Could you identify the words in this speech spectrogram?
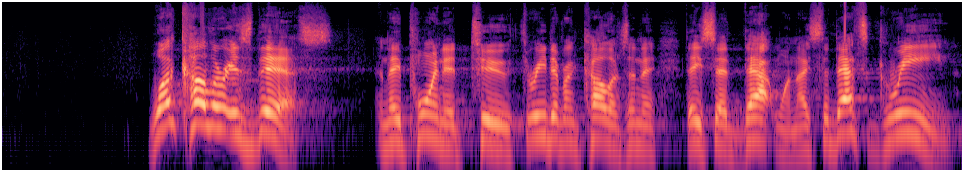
What color is this? And they pointed to three different colors and they, they said, That one. I said, That's green.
